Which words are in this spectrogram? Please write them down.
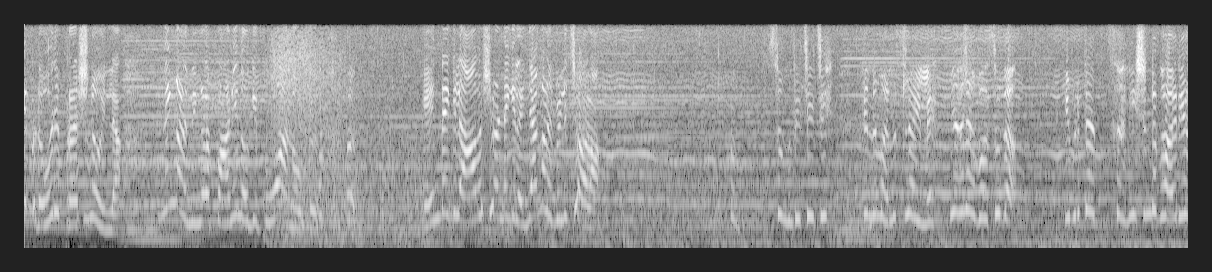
ഇവിടെ ഒരു പ്രശ്നവും നിങ്ങൾ നിങ്ങളെ പണി നോക്കി പോവാൻ നോക്ക്. എന്തെങ്കിലും ആവശ്യമുണ്ടെങ്കിൽ ഞങ്ങൾ വിളിച്ചോളാം. സുമതി ചേച്ചി എന്നെ മനസ്സിലായില്ലേ? ഞാൻ വസുത ഇവിടുത്തെ സനീഷിന്റെ ഭാര്യ.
